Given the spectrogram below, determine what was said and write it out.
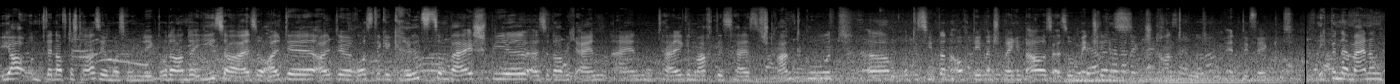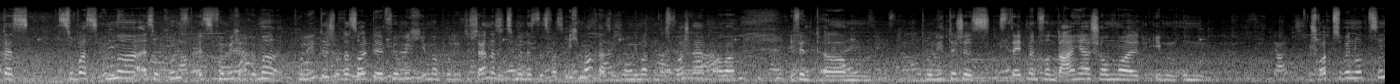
Ja, und wenn auf der Straße irgendwas rumliegt oder an der Isar, also alte, alte rostige Grills zum Beispiel, also da habe ich einen Teil gemacht, das heißt Strandgut ähm, und das sieht dann auch dementsprechend aus, also menschliches Strandgut im Endeffekt. Ich bin der Meinung, dass sowas immer, also Kunst ist für mich auch immer politisch oder sollte für mich immer politisch sein, also zumindest das, was ich mache, also ich will niemandem was vorschreiben, aber ich finde ähm, politisches Statement von daher schon mal eben um Schrott zu benutzen.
